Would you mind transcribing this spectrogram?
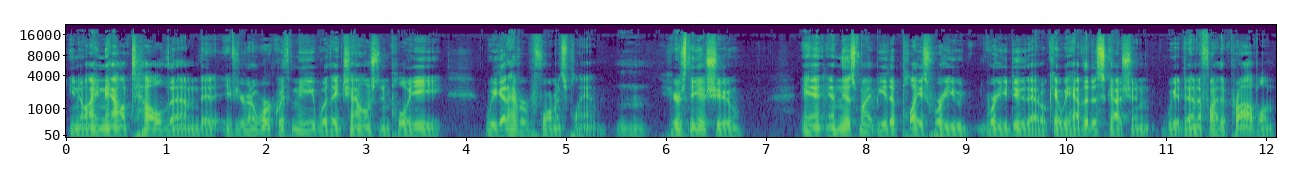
you know, I now tell them that if you're going to work with me with a challenged employee, we got to have a performance plan. Mm-hmm. Here's the issue, and and this might be the place where you where you do that. Okay, we have the discussion, we identify the problem.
